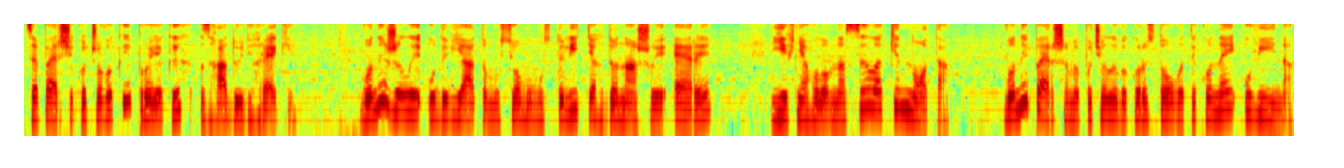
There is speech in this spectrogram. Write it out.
це перші кочовики, про яких згадують греки. Вони жили у 9-7 століттях до нашої ери. Їхня головна сила кіннота. Вони першими почали використовувати коней у війнах.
